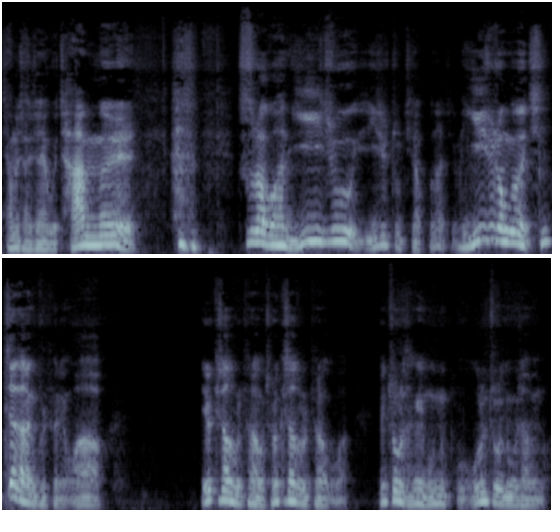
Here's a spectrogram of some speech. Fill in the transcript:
잠을 잘 자냐고요? 잠을 한 수술하고 한 2주 2주 좀 지났구나 지금 2주 정도는 진짜 자는 거 불편해요. 와 이렇게 자도 불편하고 저렇게 자도 불편하고 막 왼쪽으로 당연히 못 눕고 오른쪽으로 누워 자면 막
